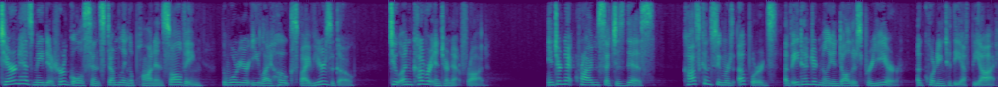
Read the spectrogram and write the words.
Taryn has made it her goal since stumbling upon and solving the Warrior Eli hoax five years ago to uncover internet fraud. Internet crimes such as this cost consumers upwards of $800 million per year, according to the FBI.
